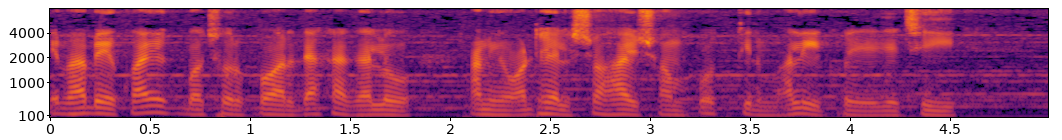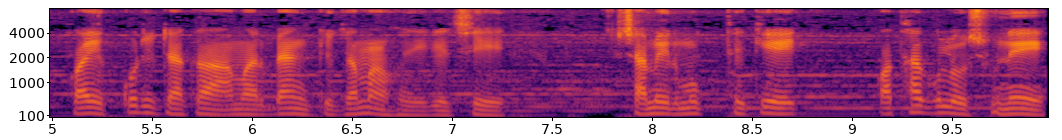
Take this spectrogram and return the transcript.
এভাবে কয়েক বছর পর দেখা গেল, আমি অঢেল সহায় সম্পত্তির মালিক হয়ে গেছি। কয়েক কোটি টাকা আমার ব্যাংকে জমা হয়ে গেছে। স্বামীর মুখ থেকে কথাগুলো শুনে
